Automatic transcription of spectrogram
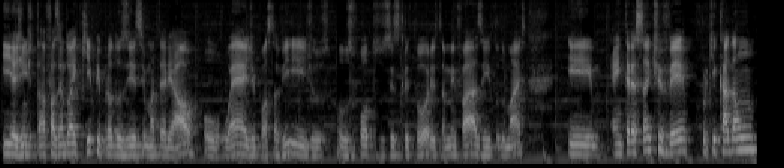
E a gente tá fazendo a equipe produzir esse material. O Ed posta vídeos, os outros escritores também fazem e tudo mais. E é interessante ver porque cada um,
